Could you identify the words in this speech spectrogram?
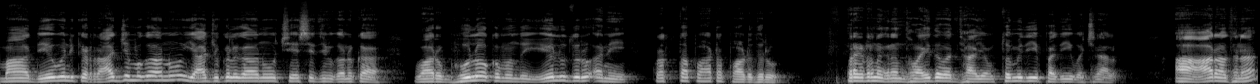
మా దేవునికి రాజ్యముగాను యాజకులుగాను చేసేదివి గనుక వారు భూలోకముందు ఏలుదురు అని క్రొత్త పాట పాడుదురు. ప్రకటన గ్రంథం ఐదవ అధ్యాయం తొమ్మిది పది వచనాలు. ఆ ఆరాధన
